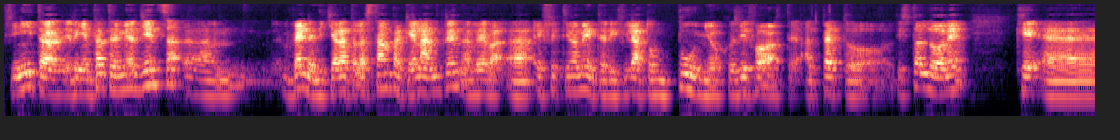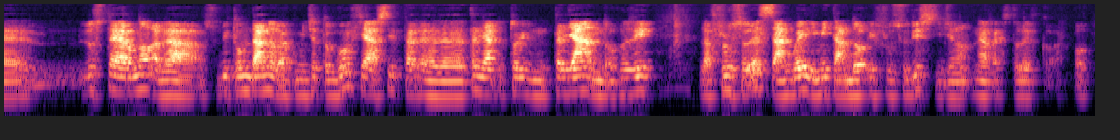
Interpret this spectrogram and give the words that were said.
finita, rientrata l'emergenza, ehm, venne dichiarato alla stampa che Landgren aveva eh, effettivamente rifilato un pugno così forte al petto di Stallone che eh, lo sterno aveva subito un danno, aveva cominciato a gonfiarsi, eh, taglia, tagliando così l'afflusso del sangue e limitando il flusso di ossigeno nel resto del corpo.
